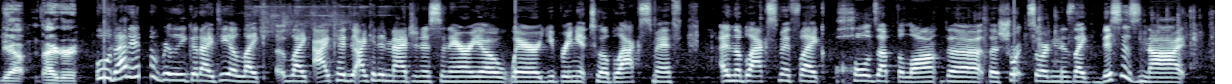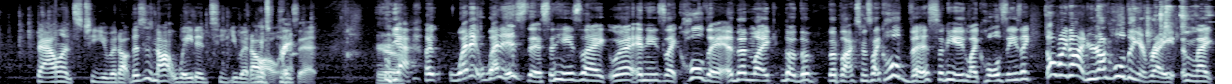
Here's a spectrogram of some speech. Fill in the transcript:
Yeah, I agree. Oh, that is a really good idea. Like, like I could, I could imagine a scenario where you bring it to a blacksmith, and the blacksmith like holds up the long, the the short sword, and is like, "This is not balanced to you at all. This is not weighted to you at all, crap. is it?" Yeah. Yeah. like what? i- What is this? And he's like, what? And he's like, hold it. And then like the, the the blacksmith's like, hold this. And he like holds it. He's like, oh my god, you're not holding it right. And like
